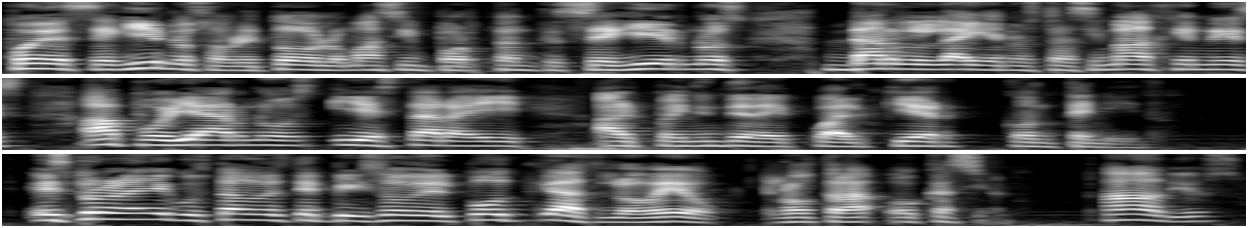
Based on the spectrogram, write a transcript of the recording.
Puede seguirnos, sobre todo lo más importante, seguirnos, darle like a nuestras imágenes, apoyarnos y estar ahí al pendiente de cualquier contenido. Espero le haya gustado este episodio del podcast. Lo veo en otra ocasión. Adiós.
